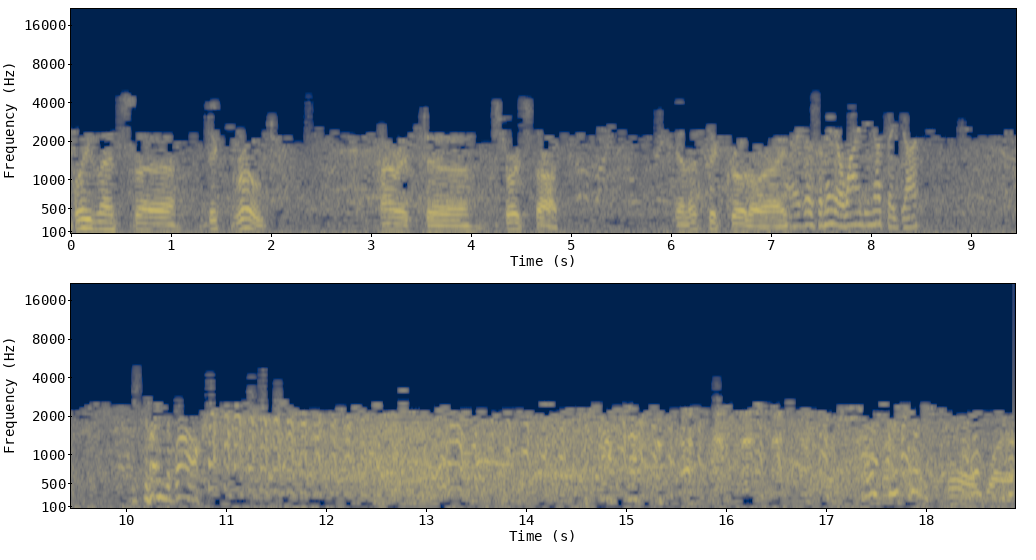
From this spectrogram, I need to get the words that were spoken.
I believe that's uh, Dick Groat, pirate uh, shortstop. Yeah, that's Dick Groat, all right. There goes the mayor winding up, Big John. He's throwing the ball. Oh, boy.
